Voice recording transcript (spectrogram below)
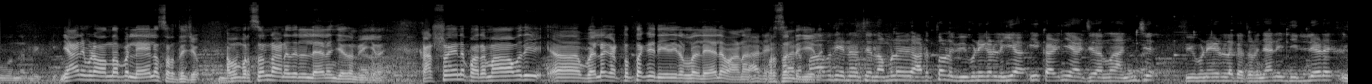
പോകുന്ന വ്യക്തി. ഞാനിവിടെ വന്നപ്പോൾ ലേലം ശ്രദ്ധിച്ചു. അപ്പം പ്രസിഡന്റാണ് ഇതിൽ ലേലം ചെയ്തുകൊണ്ടിരിക്കുന്നത് കർഷകന് പരമാവധി വില കെട്ടത്തക്ക രീതിയിലുള്ള ലേലമാണ് പ്രസിഡന്റ് ചെയ്യുന്നത് പരമാവധി എന്ന് വെച്ചാൽ നമ്മൾ അടുത്തുള്ള വിപണികളിൽ ഈ ഈ കഴിഞ്ഞ ആഴ്ച നടന്ന അഞ്ച് വിപണികളിലൊക്കെ തുടങ്ങി. ഞാൻ ഈ ജില്ലയുടെ ഈ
